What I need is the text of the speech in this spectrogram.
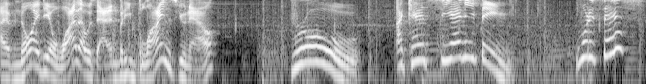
I have no idea why that was added, but he blinds you now. Bro, I can't see anything. What is this?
